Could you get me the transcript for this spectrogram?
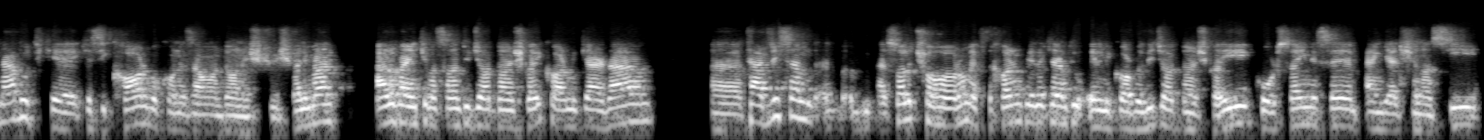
نبود که کسی کار بکنه زمان دانشجویش. ولی من علاوه بر اینکه مثلا تو جاد دانشگاهی کار می‌کردم تدریسم سال چهارم افتخار پیدا کردم تو علمی کاربردی جاد دانشگاهی کورسایی مثل انگل شناسی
